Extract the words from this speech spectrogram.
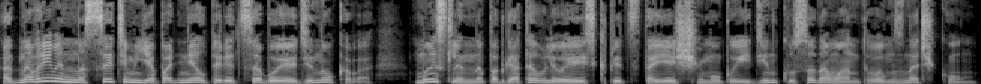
Одновременно с этим я поднял перед собой одинокого, мысленно подготавливаясь к предстоящему поединку с адамантовым значком.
